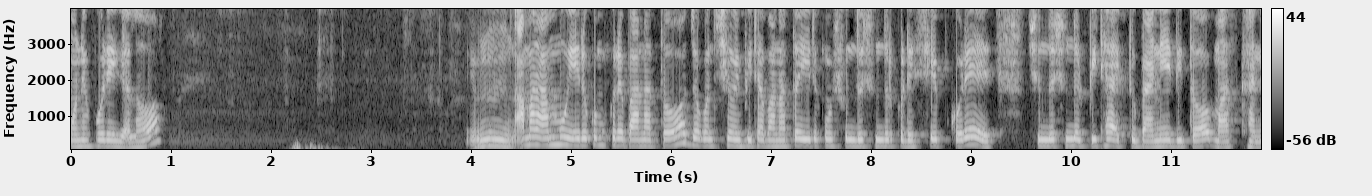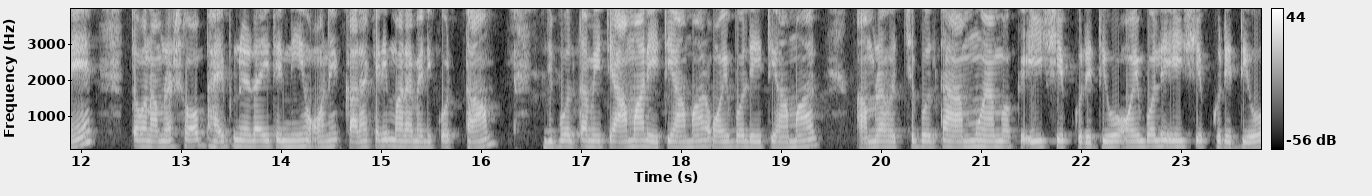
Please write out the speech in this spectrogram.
মনে পড়ে গেল। আমার আম্মু এরকম করে বানাতো, যখন সিমই পিঠা বানাতো, এরকম সুন্দর সুন্দর করে শেপ করে সুন্দর সুন্দর পিঠা একটু বানিয়ে দিত মাঝখানে। তখন আমরা সব ভাই বোনেরা এটা নিয়ে অনেক কাড়াকাড়ি মারামারি করতাম। যে বলতাম, এটি আমার এটি আমার, ওই বলে এটি আমার। আমরা হচ্ছে বলতাম, আম্মু, আমাকে এই শেপ করে দিও, ওই বলে এই শেপ করে দিও।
